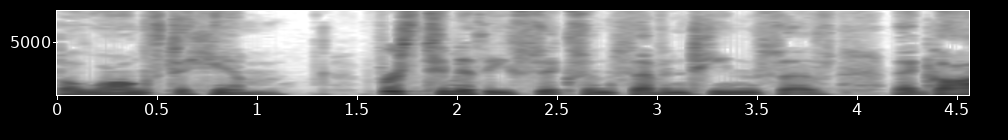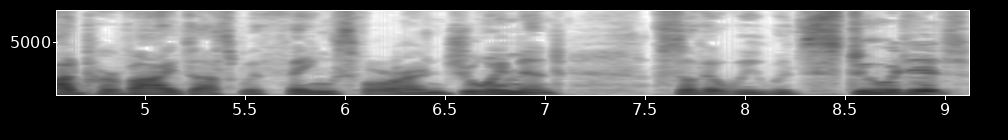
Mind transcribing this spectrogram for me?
belongs to Him. 1 Timothy 6 and 17 says that God provides us with things for our enjoyment so that we would steward it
